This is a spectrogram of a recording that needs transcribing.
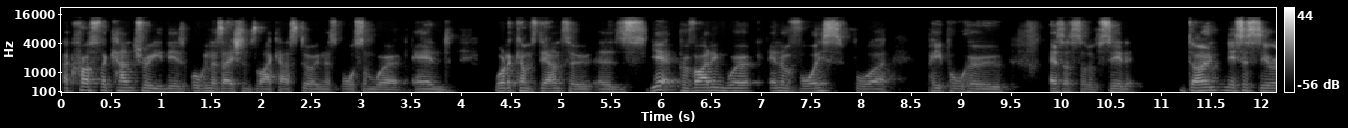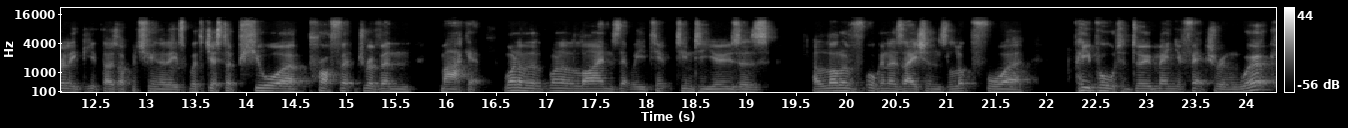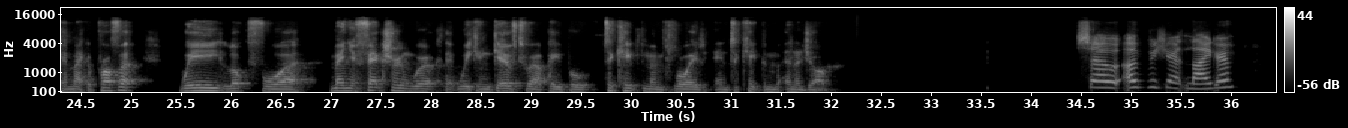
across the country, there's organisations like us doing this awesome work. And what it comes down to is, yeah, providing work and a voice for people who, as I sort of said, don't necessarily get those opportunities with just a pure profit driven market. One of the one of the lines that we t- tend to use is a lot of organizations look for people to do manufacturing work and make a profit. We look for manufacturing work that we can give to our people to keep them employed and to keep them in a job. So over here at Liger,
